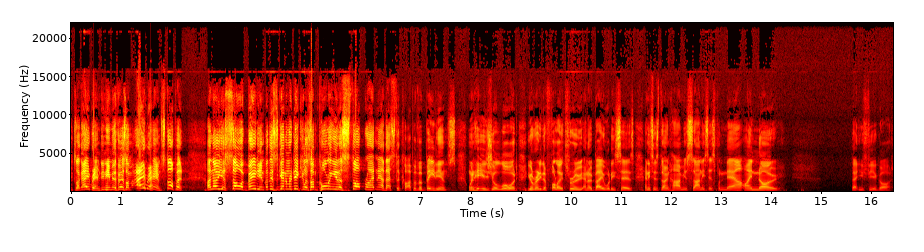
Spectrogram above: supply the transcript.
It's like, Abraham, didn't hear me the first time. Abraham, stop it. I know you're so obedient, but this is getting ridiculous. I'm calling you to stop right now. That's the type of obedience when He is your Lord. You're ready to follow through and obey what He says. And He says, Don't harm your son. He says, For now I know that you fear God.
